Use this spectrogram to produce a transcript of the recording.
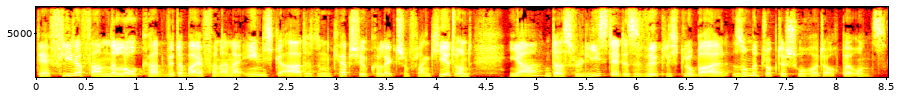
Der fliederfarbene Low Cut wird dabei von einer ähnlich gearteten Capsule Collection flankiert und ja, das Release Date ist wirklich global, somit droppt der Schuh heute auch bei uns.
